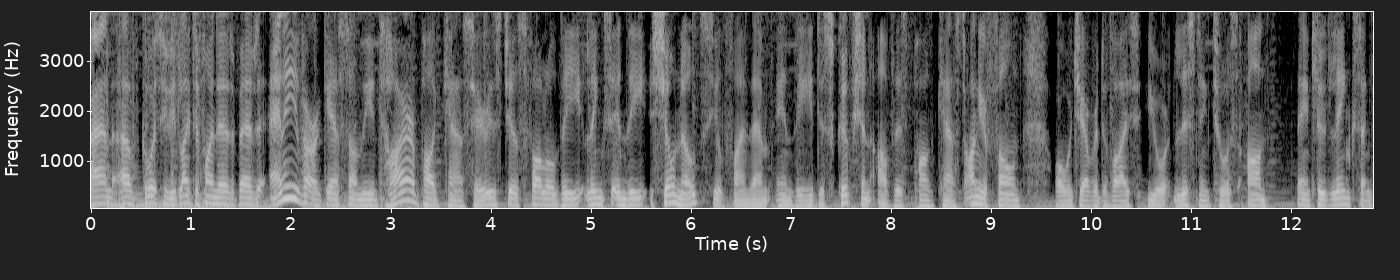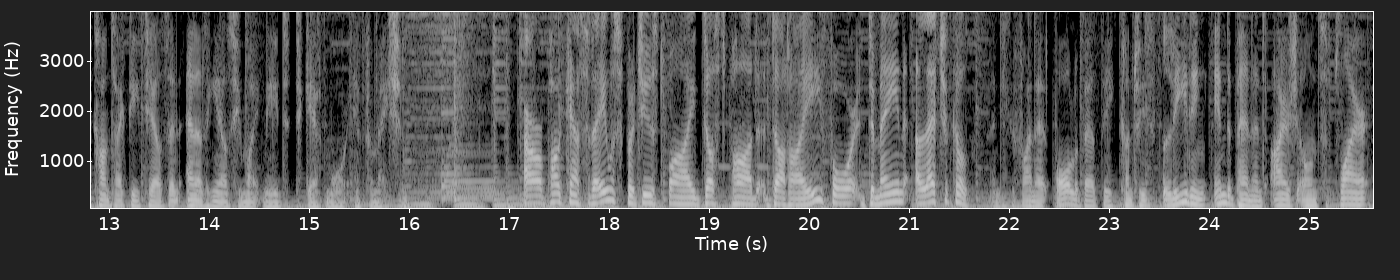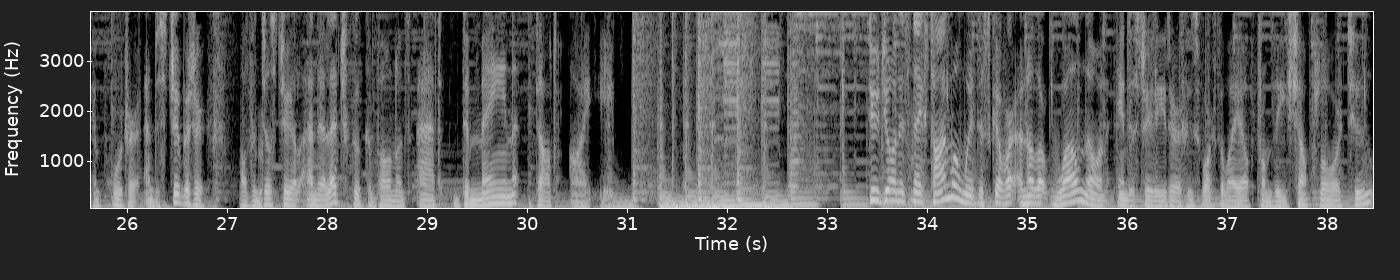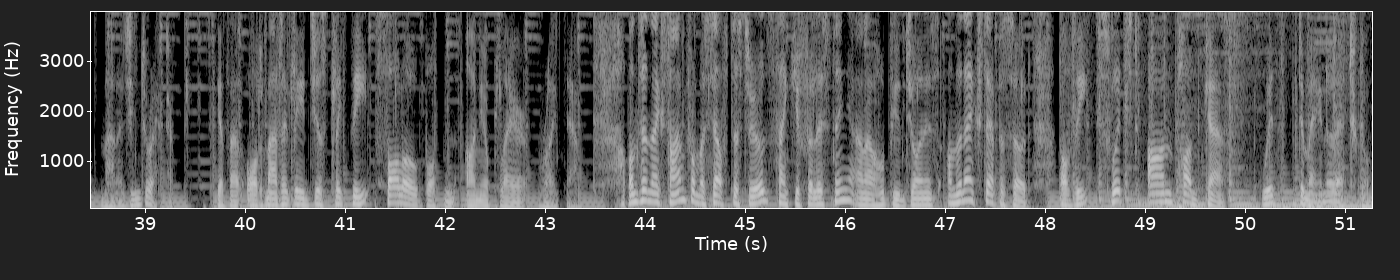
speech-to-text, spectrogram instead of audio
And of course, if you'd like to find out about any of our guests on the entire podcast series, just follow the links in the show notes. You'll find them in the description of this podcast on your phone or whichever device you're listening to us on. They include links and contact details and anything else you might need to get more information. Our podcast today was produced by dustpod.ie for Domain Electrical, and you can find out all about the country's leading independent Irish owned supplier, importer, and distributor of industrial and electrical components at domain.ie. Do join us next time when we discover another well known industry leader who's worked their way up from the shop floor to managing director. To get that automatically, just click the follow button on your player right now. Until next time, from myself, Dusty Rhodes, thank you for listening, and I hope you'll join us on the next episode of the Switched On podcast with Domain Electrical.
